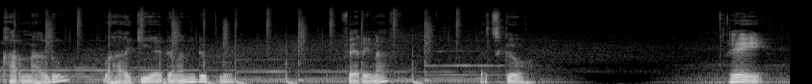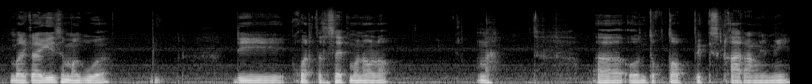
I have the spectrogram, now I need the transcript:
karena lu bahagia dengan hidup lu. Fair enough? Let's go. Hey, balik lagi sama gua di quarter side monolog. Nah, uh, untuk topik sekarang ini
